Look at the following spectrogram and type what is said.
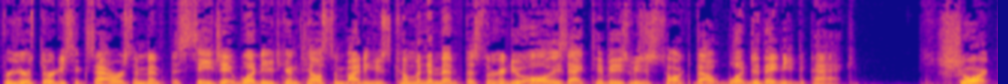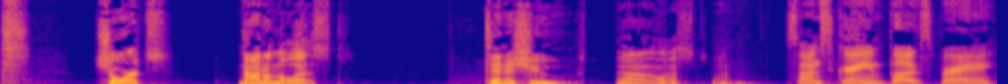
for your 36 hours in Memphis. CJ, what are you going to tell somebody who's coming to Memphis? They're going to do all these activities we just talked about. What do they need to pack? Shorts, Shorts? Not on the list. tennis shoes, Not on the list. No. Sunscreen, bug spray.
